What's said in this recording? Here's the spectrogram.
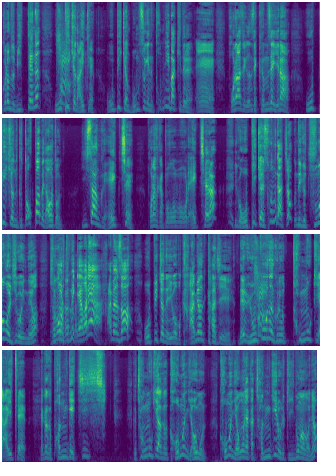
그러면서 밑에는 오피견 아이템. 오피견 몸속에 있는 톱니바퀴들, 예, 보라색, 은색, 금색이랑 오피견 그 떡밥에 나왔던 이상한 그 액체. 보라색깔 보글보글 액체랑 이거 오피견의 손 같죠? 근데 이거 주먹을 쥐고 있네요. 주먹으로 톱이 깨버려! 하면서 오피견의 이거 뭐 가면까지. 내려 요거는 그리고 정목기 아이템. 약간 그 번개 찌식. 그 정목기가 그 검은 영혼. 검은 영혼 약간 전기로 이렇게 이동하거든요?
